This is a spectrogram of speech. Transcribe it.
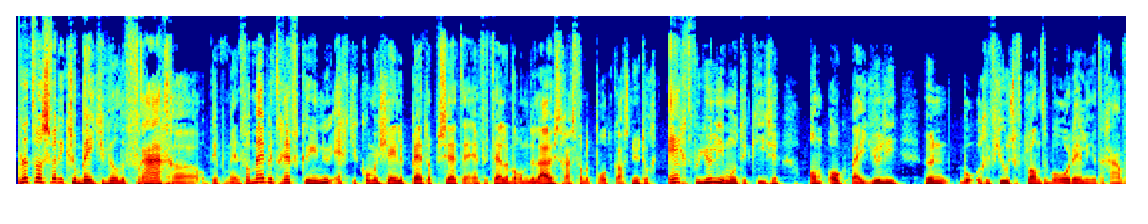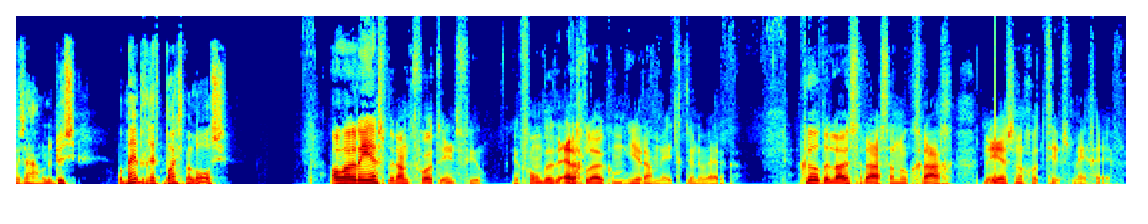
Dat was wat ik zo'n beetje wilde vragen op dit moment. Wat mij betreft kun je nu echt je commerciële pet opzetten en vertellen waarom de luisteraars van de podcast nu toch echt voor jullie moeten kiezen om ook bij jullie hun reviews of klantenbeoordelingen te gaan verzamelen. Dus wat mij betreft barst maar los. Allereerst bedankt voor het interview. Ik vond het erg leuk om hier aan mee te kunnen werken. Ik wil de luisteraars dan ook graag eerst nog wat tips meegeven.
